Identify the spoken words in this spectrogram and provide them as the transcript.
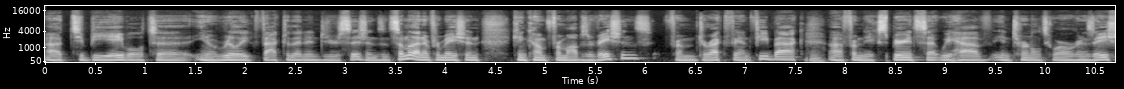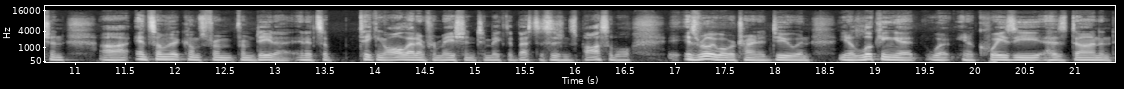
uh, to be able to, you know, really factor that into your decisions. And some of that information can come from observations, from direct fan feedback, mm. uh, from the experience that we have internal to our organization, uh, and some of it comes from from data. And it's a taking all that information to make the best decisions possible is really what we're trying to do. And you know, looking at what you know Kwesi has done and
